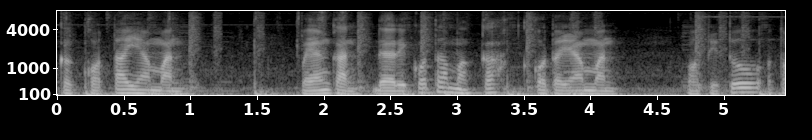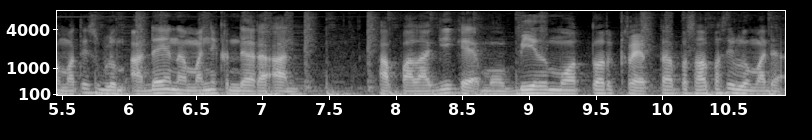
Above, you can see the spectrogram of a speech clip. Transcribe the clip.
ke kota Yaman. Bayangkan dari kota Makkah ke kota Yaman waktu itu otomatis belum ada yang namanya kendaraan apalagi kayak mobil motor kereta pesawat pasti belum ada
